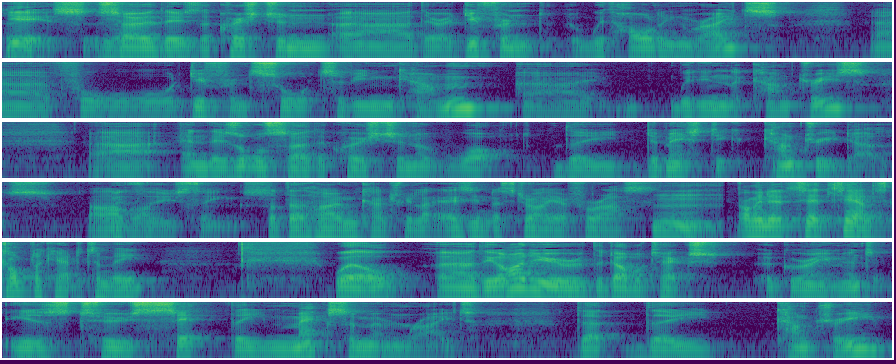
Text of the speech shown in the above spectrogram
Yes, so there's the question uh, there are different withholding rates uh, for different sorts of income uh, within the countries. Uh, and there's also the question of what the domestic country does Oh, with right. these things. But the home country, like as in Australia for us. Hmm. I mean, it, it sounds complicated to me. Well, uh, the idea of the double tax agreement is to set the maximum rate that the country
